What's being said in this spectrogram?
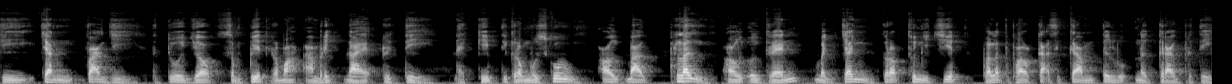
កីចិនវ៉ាងយីទទួលយកសម្ពាធរបស់អាមេរិកដែរឬទេដែលគៀបទីក្រុងមូស្គូឲ្យបើកផ្លូវឲ្យអ៊ុយក្រែនបញ្ចេញក្របធញ្ញជាតិផលិតផលកសិកម្មទៅលក់នៅក្រៅប្រទេស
